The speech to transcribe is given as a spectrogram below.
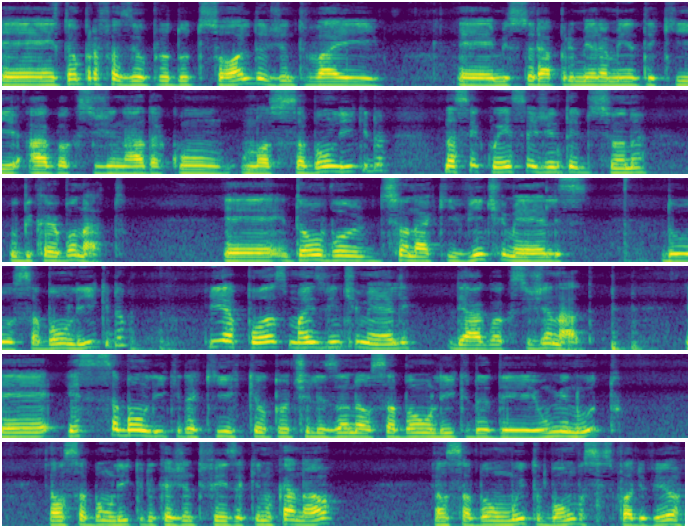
É, então para fazer o produto sólido, a gente vai é, misturar primeiramente aqui água oxigenada com o nosso sabão líquido. Na sequência a gente adiciona o bicarbonato. É, então eu vou adicionar aqui 20 ml do sabão líquido e após mais 20 ml de água oxigenada. É, esse sabão líquido aqui que eu estou utilizando é o sabão líquido de 1 minuto. É um sabão líquido que a gente fez aqui no canal. É um sabão muito bom, vocês podem ver. Ó.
